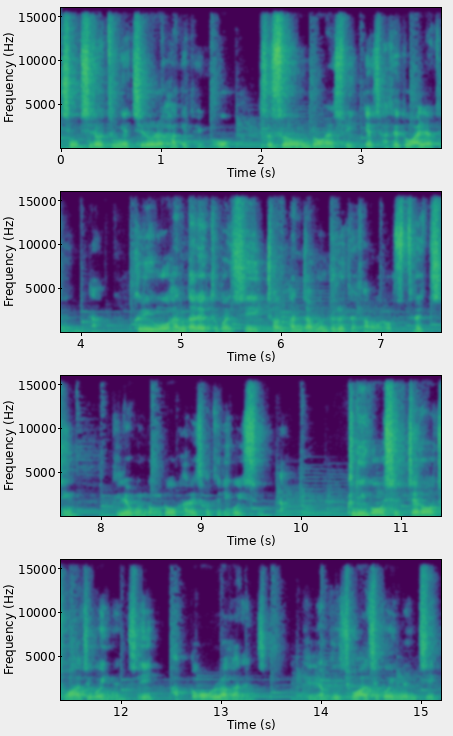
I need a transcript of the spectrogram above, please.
침치료 등의 치료를 하게 되고 스스로 운동할 수 있게 자세도 알려드립니다. 그리고 한 달에 두 번씩 전 환자분들을 대상으로 스트레칭, 근력 운동도 가르쳐 드리고 있습니다. 그리고 실제로 좋아지고 있는지, 각도가 올라가는지, 근력이 좋아지고 있는지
